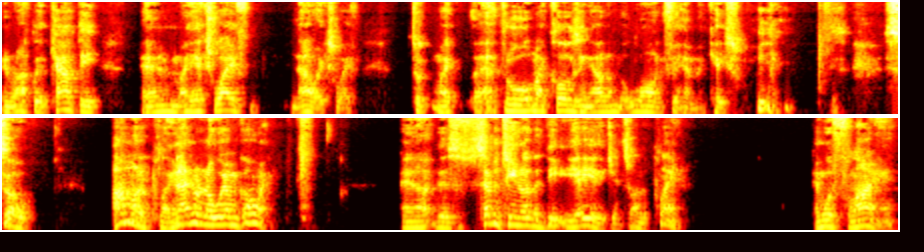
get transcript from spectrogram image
in Rockland County, and my ex-wife, now ex-wife, took my uh, threw all my clothing out on the lawn for him in case so I'm on a plane. I don't know where I'm going. And uh, there's 17 other DEA agents on the plane. And we're flying.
